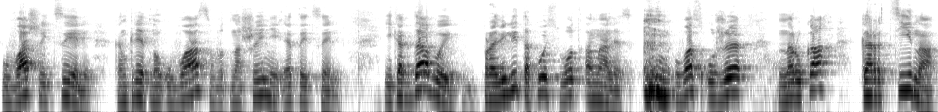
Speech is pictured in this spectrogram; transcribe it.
у вашей цели, конкретно у вас в отношении этой цели. И когда вы провели такой свод анализ, у вас уже на руках картина,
